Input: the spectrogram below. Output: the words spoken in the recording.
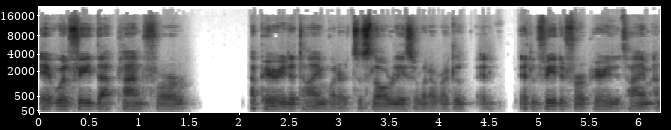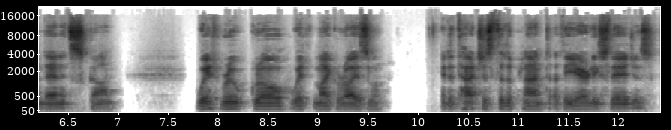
it will feed that plant for a period of time, whether it's a slow release or whatever. It'll, it, it'll feed it for a period of time and then it's gone. With root grow, with mycorrhizal, it attaches to the plant at the early stages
